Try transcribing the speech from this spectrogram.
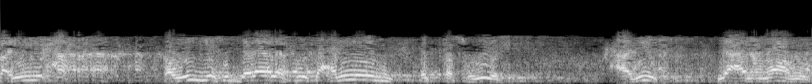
صريحة. قوية الدلالة في تحريم التصوير. حديث لعن الله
